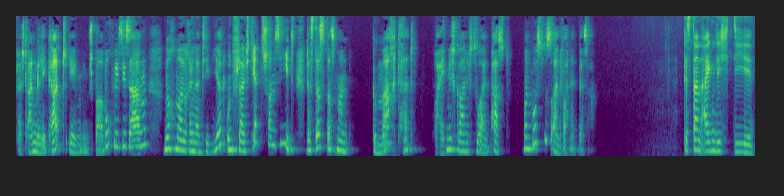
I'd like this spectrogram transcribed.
vielleicht angelegt hat, eben im Sparbuch, wie Sie sagen, nochmal relativiert und vielleicht jetzt schon sieht, dass das, was man gemacht hat, eigentlich gar nicht so einen passt. Man wusste es einfach nicht besser. Ist dann eigentlich die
